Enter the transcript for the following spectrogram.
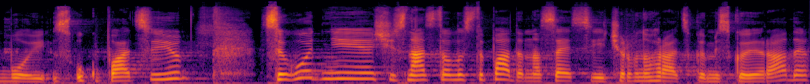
бою з окупацією. Сьогодні, 16 листопада, на сесії Червоноградської міської ради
